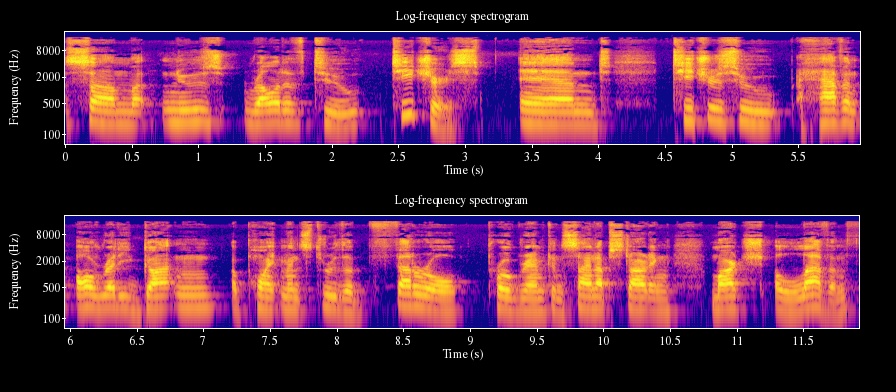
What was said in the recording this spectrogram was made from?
some news relative to teachers and teachers who haven't already gotten appointments through the federal program can sign up starting March 11th,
